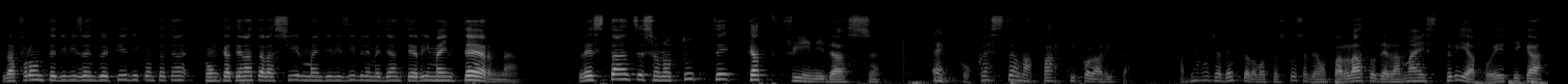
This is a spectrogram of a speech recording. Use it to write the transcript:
la fronte divisa in due piedi concatenata alla sirma indivisibile mediante rima interna. Le stanze sono tutte capfinidas. Ecco, questa è una particolarità. Abbiamo già detto la volta scorsa, abbiamo parlato della maestria poetica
